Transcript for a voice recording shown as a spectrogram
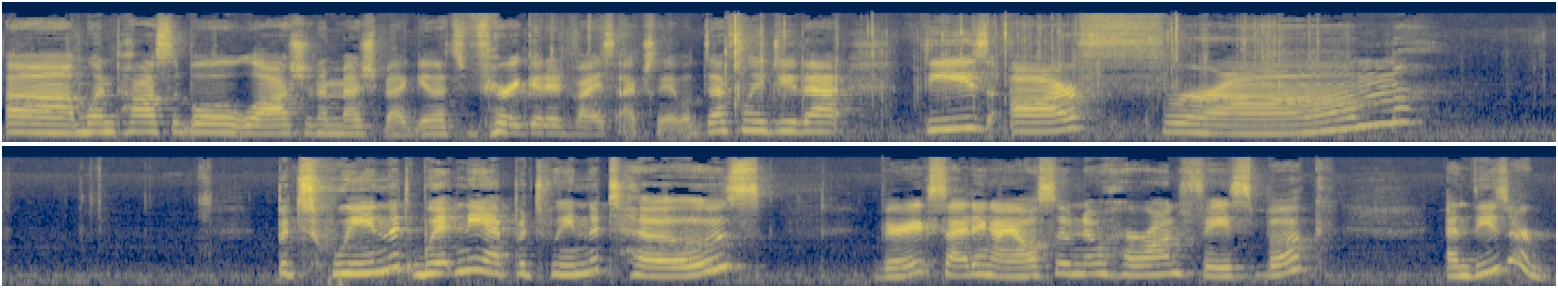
Um, when possible, wash in a mesh bag. Yeah, that's very good advice, actually. I will definitely do that. These are from Between the Whitney at Between the Toes. Very exciting. I also know her on Facebook. And these are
